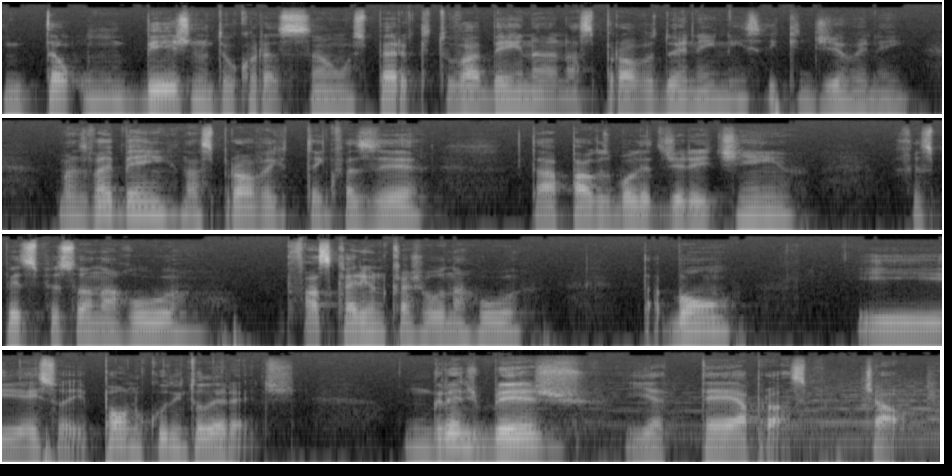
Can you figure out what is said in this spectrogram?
Então, um beijo no teu coração. Espero que tu vá bem na, nas provas do Enem. Nem sei que dia é o Enem. Mas vai bem nas provas que tu tem que fazer. Tá? Paga os boletos direitinho. Respeita as pessoas na rua. Faz carinho no cachorro na rua. Tá bom? E é isso aí. Pau no cu do intolerante. Um grande beijo e até a próxima. Tchau.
